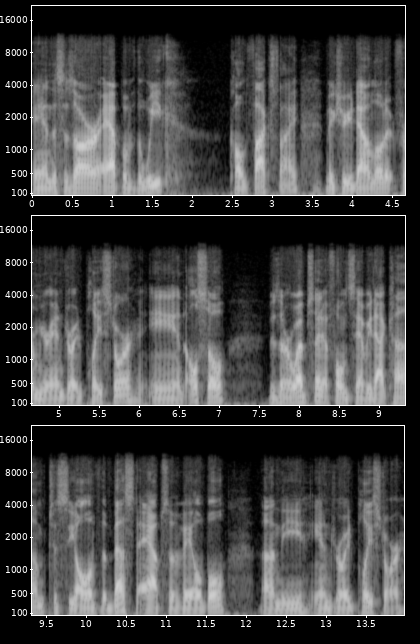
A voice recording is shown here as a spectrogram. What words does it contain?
And this is our app of the week called Foxfi. Make sure you download it from your Android Play Store and also visit our website at phonesavvy.com to see all of the best apps available on the Android Play Store.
